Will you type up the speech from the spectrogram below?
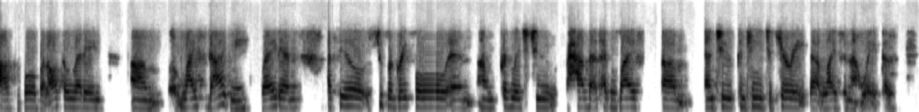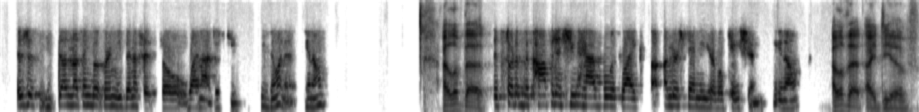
possible, but also letting um, life guide me, right? And I feel super grateful and um, privileged to have that type of life um, and to continue to curate that life in that way because it's just done nothing but bring me benefits. So why not just keep keep doing it? You know. I love that. It's sort of the confidence you have with like uh, understanding your vocation. You know. I love that idea of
